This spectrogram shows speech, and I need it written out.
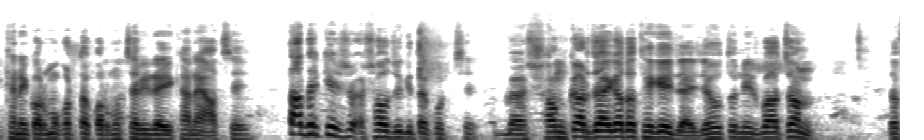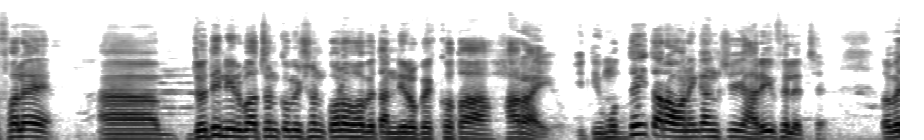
এখানে কর্মকর্তা, কর্মচারীরা এখানে আছে। তাদেরকে সহযোগিতা করছে। শঙ্কার জায়গা তো থেকেই যায়। যেহেতু নির্বাচন তো ফলে যদি নির্বাচন কমিশন কোনোভাবে তার নিরপেক্ষতা হারায়, ইতিমধ্যেই তারা অনেকাংশেই হারিয়ে ফেলেছে। তবে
